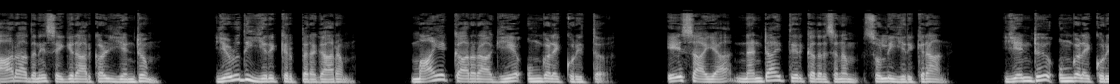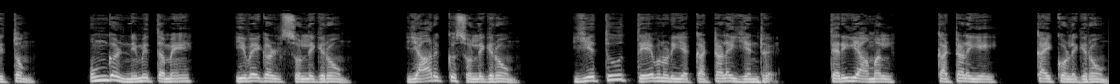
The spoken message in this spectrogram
ஆராதனை செய்கிறார்கள் என்றும் எழுதியிருக்கிற பிரகாரம் மாயக்காரராகிய உங்களைக் குறித்து ஏசாயா நன்றாய் தீர்க்கதரிசனம் சொல்லியிருக்கிறான் என்று உங்களைக் குறித்தும் உங்கள் நிமித்தமே இவைகள் சொல்லுகிறோம் யாருக்கு சொல்லுகிறோம்? எத்து தேவனுடைய கட்டளை என்று தெரியாமல் கட்டளையை கைக்கொள்ளுகிறோம்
